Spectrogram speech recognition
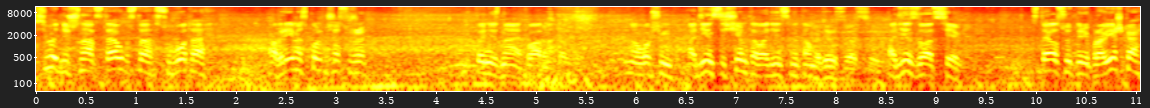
Сегодня 16 августа, суббота. А время сколько сейчас уже? Никто не знает, ладно. Ну, в общем, 11 с чем-то, в 11 мы там... 11.27. 11.27. Стоялась утренняя пробежка.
